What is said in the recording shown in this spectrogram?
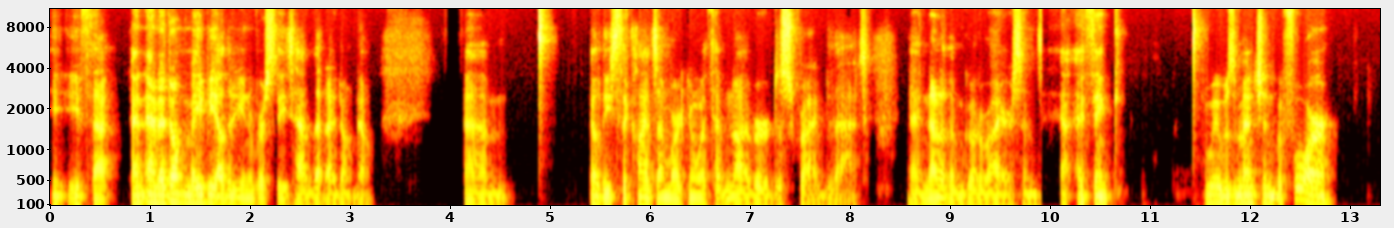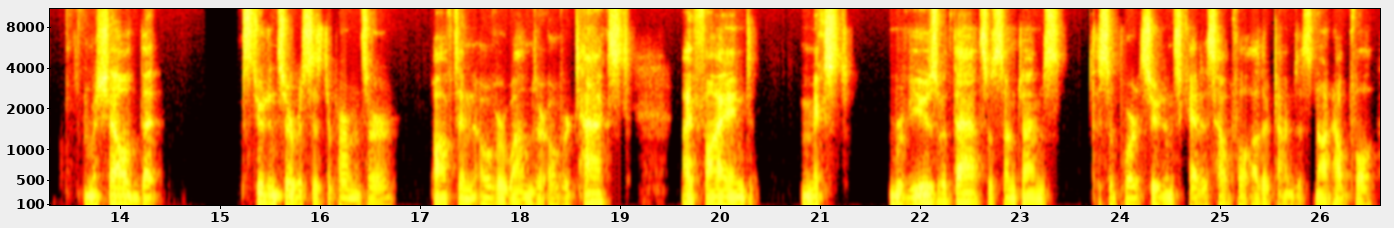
if that and, and i don't maybe other universities have that i don't know um, at least the clients i'm working with have never described that and none of them go to ryerson's. I think it was mentioned before michelle that student services departments are often overwhelmed or overtaxed. I find mixed reviews with that. So sometimes the support students get is helpful other times it's not helpful.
